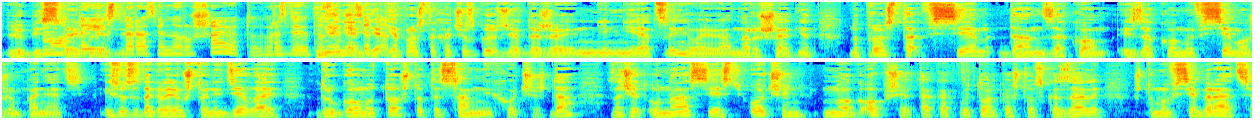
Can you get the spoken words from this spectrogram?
люби Ну, своих атеисты ближних. разве нарушают? Разве это Не, не, я, от... я просто хочу сказать, я даже не, не оцениваю, а нарушает, нет. Но просто всем дан закон, и закон мы все можем понять. Иисус это говорил, что не делай другому то, что ты сам не хочешь, да? Значит, у нас есть очень много общего, так как вы только что сказали, что мы все братья.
